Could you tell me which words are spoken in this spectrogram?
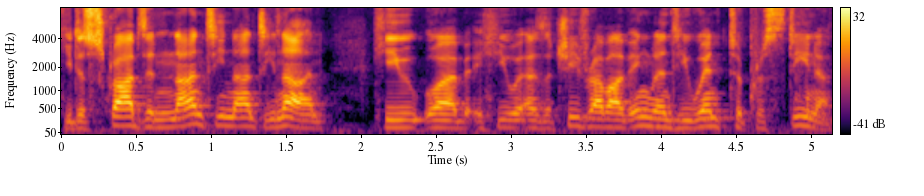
He describes in 1999, he, uh, he, as the chief rabbi of England, he went to Pristina.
